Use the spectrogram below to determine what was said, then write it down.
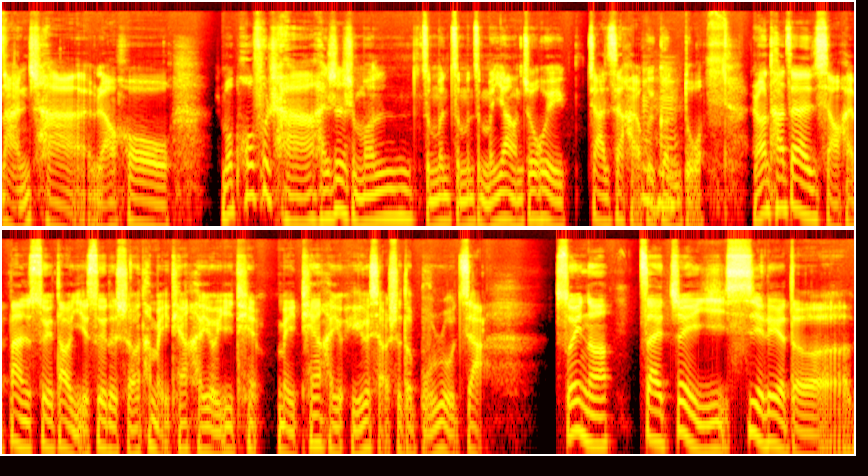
难产，然后什么剖腹产还是什么怎么怎么怎么样，就会假期还会更多。然后他在小孩半岁到一岁的时候，他每天还有一天，每天还有一个小时的哺乳假。所以呢，在这一系列的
